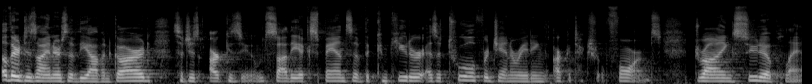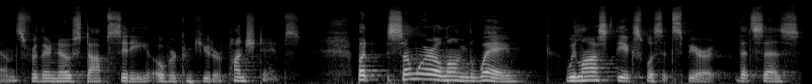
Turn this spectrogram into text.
Other designers of the avant garde, such as Archizoom, saw the expanse of the computer as a tool for generating architectural forms, drawing pseudo plans for their no stop city over computer punch tapes. But somewhere along the way, we lost the explicit spirit that says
